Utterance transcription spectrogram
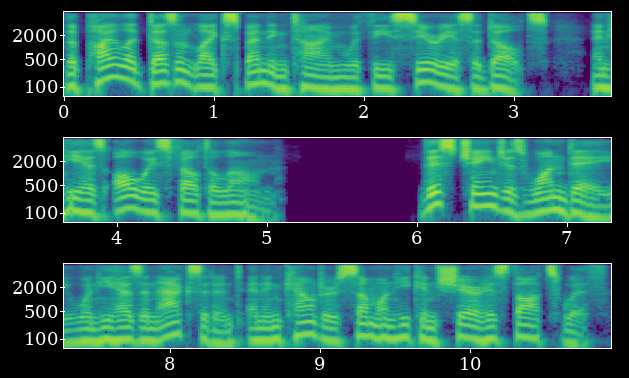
The pilot doesn't like spending time with these serious adults, and he has always felt alone. This changes one day when he has an accident and encounters someone he can share his thoughts with.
